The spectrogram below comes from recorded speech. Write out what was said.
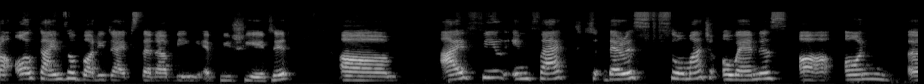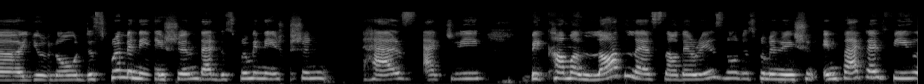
are all kinds of body types that are being appreciated. Um i feel in fact there is so much awareness uh, on uh, you know discrimination that discrimination has actually become a lot less. Now there is no discrimination. In fact i feel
